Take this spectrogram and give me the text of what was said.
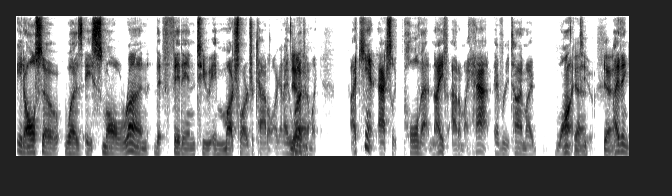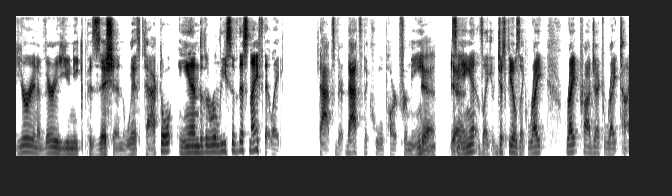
it also was a small run that fit into a much larger catalog and i look and i'm like i can't actually pull that knife out of my hat every time i want Yeah. to yeah i think you're in a very unique position with tactile and the release of this knife that like that's very that's the cool part for me yeah yeah seeing it. It's like it just feels like right, right project, right time.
